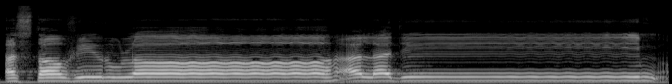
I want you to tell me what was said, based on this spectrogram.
Astaghfirullahaladzim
